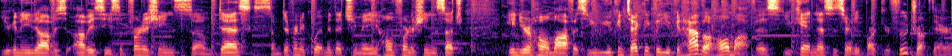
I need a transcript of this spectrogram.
you're going to need obviously some furnishings, some desks, some different equipment that you may need, home furnishings and such in your home office. You, you can technically, you can have a home office. You can't necessarily park your food truck there.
